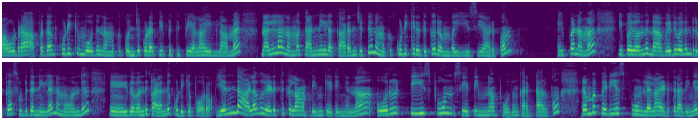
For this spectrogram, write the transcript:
பவுடராக அப்போ தான் குடிக்கும்போது நமக்கு கொஞ்சம் கூட திப்பி திப்பியெல்லாம் இல்லாமல் நல்லா நம்ம தண்ணியில் கரைஞ்சிட்டு நமக்கு குடிக்கிறதுக்கு ரொம்ப ஈஸியாக இருக்கும். இப்போ நம்ம இப்போ இது வந்து நான் வெது வெதுன்னு இருக்க சுடு தண்ணியில் நம்ம வந்து இதை வந்து கலந்து குடிக்க போகிறோம் எந்த அளவு எடுத்துக்கலாம் அப்படின்னு கேட்டிங்கன்னா ஒரு டீஸ்பூன் சேர்த்திங்கன்னா போதும் கரெக்டாக இருக்கும். ரொம்ப பெரிய ஸ்பூன்லலாம் எடுத்துடாதீங்க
